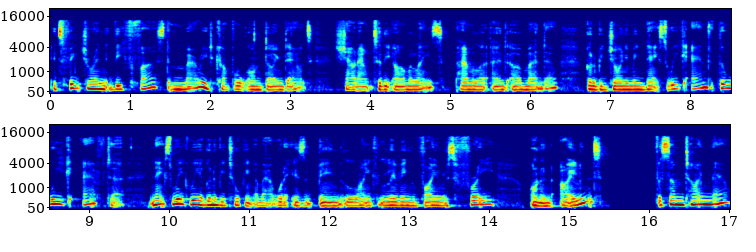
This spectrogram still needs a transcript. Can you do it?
It's featuring the first married couple on Dimed Out. Shout out to the Armalays, Pamela and Armando. Going to be joining me next week and the week after. Next week, we are going to be talking about what it has been like living virus free on an island for some time now.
